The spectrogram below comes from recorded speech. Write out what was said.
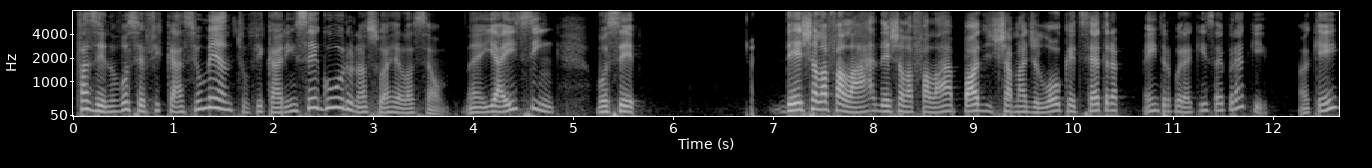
fazendo você ficar ciumento, ficar inseguro na sua relação. Né? E aí sim, você deixa ela falar, deixa ela falar, pode chamar de louca, etc. Entra por aqui, sai por aqui, ok?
